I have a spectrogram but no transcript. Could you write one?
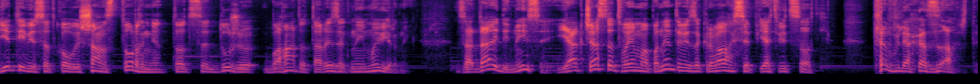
5% шанс вторгнення, то це дуже багато та ризик неймовірний. Згадай, Денисе, як часто твоєму опонентові закривалося 5%. Та бляха завжди.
